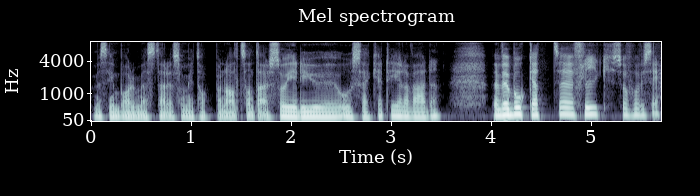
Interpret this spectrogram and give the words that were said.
med sin borgmästare som är toppen och allt sånt där, så är det ju osäkert i hela världen. Men vi har bokat flyg, så får vi se.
